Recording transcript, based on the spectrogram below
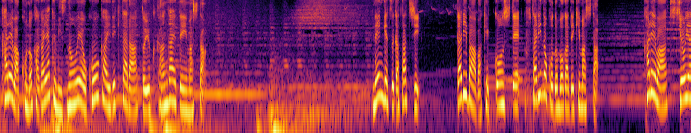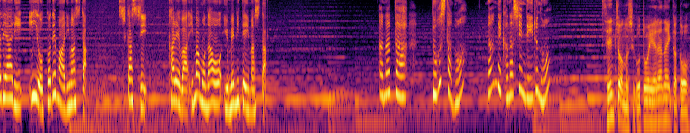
彼はこの輝く水の上を後悔できたらとよく考えていました。年月が経ちガリバーは結婚して二人の子供ができました。彼は父親でありいい夫でもありました。しかし彼は今もなお夢見ていました。あなた、どうしたの？なんで悲しんでいるの？船長の仕事をやらないかと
